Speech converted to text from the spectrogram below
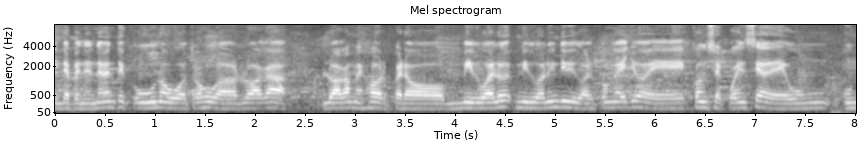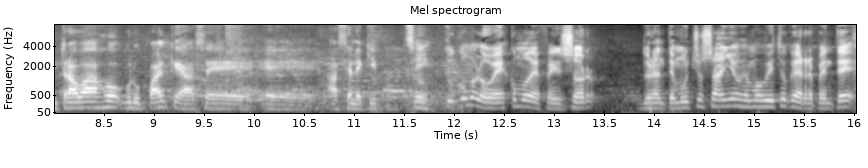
independientemente que uno u otro jugador lo haga lo haga mejor, pero mi duelo, mi duelo individual con ellos es consecuencia de un, trabajo grupal que hace, eh, hace el equipo. Sí. ¿Tú cómo lo ves como defensor durante muchos años hemos visto que de repente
